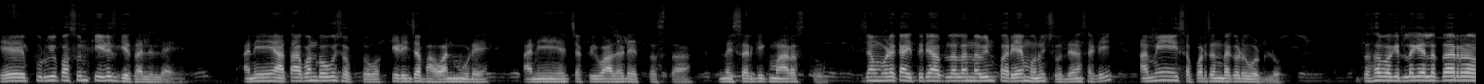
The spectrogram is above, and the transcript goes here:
हे पूर्वीपासून केळीच घेत आलेले आहे. आणि आता आपण बघू शकतो केळीच्या भावांमुळे आणि हे चक्रीवादळ येत असता नैसर्गिक मार असतो. त्याच्यामुळे काहीतरी आपल्याला नवीन पर्याय म्हणून शोधण्यासाठी आम्ही सफरचंदाकडे ओढलो. तसं बघितलं गेलं तर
